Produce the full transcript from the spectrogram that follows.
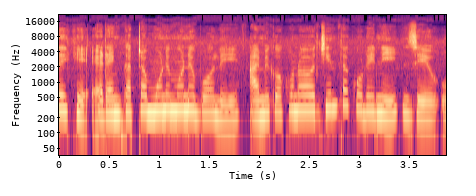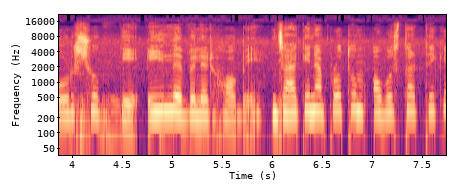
দেখে এরেঙ্কাটা মনে মনে বলে, আমি কখনো চিন্তা করিনি যে ওর শক্তি এই লেভেলের হবে। যা কিনা প্রথম অবস্থার থেকে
